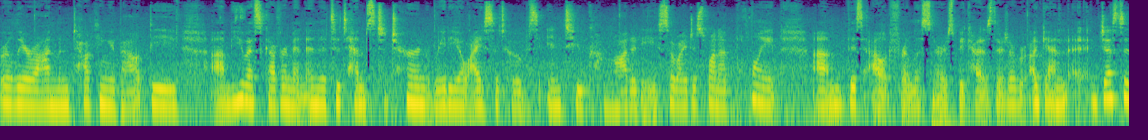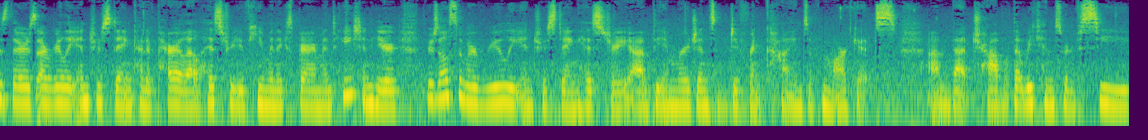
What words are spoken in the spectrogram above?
earlier on when talking about the um, U.S. government and its attempts to turn radioisotopes into commodity. So I just want to point um, this out for listeners because there's a, again, just as there's a really interesting kind of paradigm parallel history of human experimentation here, there's also a really interesting history of the emergence of different kinds of markets um, that travel that we can sort of see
